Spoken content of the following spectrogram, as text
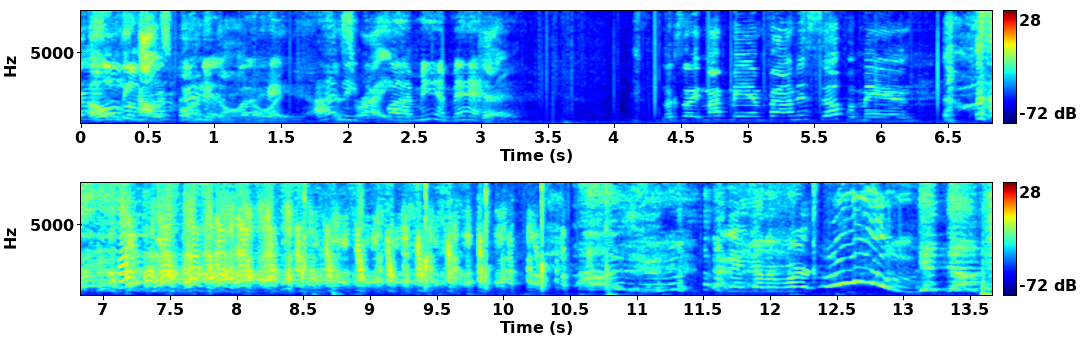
it's only house party goodness, going but on. hey, I That's need to right. find me a man. Okay. Looks like my man found himself a man. that ain't gonna work. Get get down.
